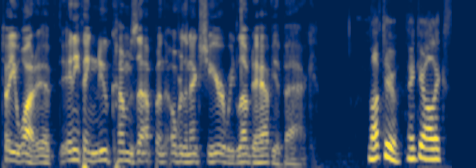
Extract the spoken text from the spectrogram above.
tell you what, if anything new comes up over the next year, we'd love to have you back. Love to. Thank you, Alex.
